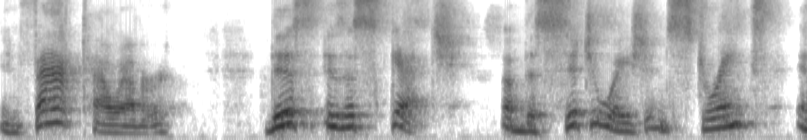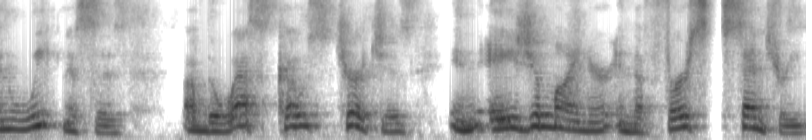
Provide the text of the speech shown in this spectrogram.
In fact, however, this is a sketch of the situation, strengths, and weaknesses of the West Coast churches in Asia Minor in the first century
